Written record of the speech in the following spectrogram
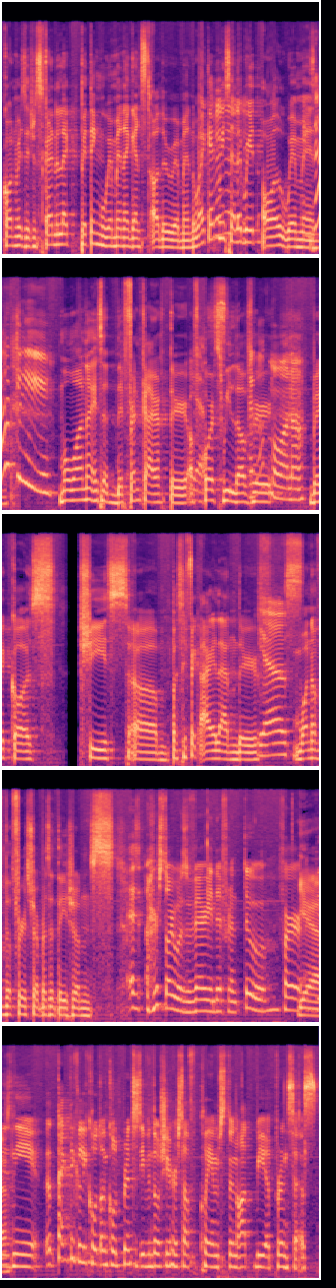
conversation is kind of like pitting women against other women. Why can't we celebrate all women? Mm. Exactly. Moana is a different character. Of Yes. course, we love I her love Moana. because she's um, Pacific Islander. Yes. One of the first representations. Her story was very different too for Yeah. Disney, uh, technically quote unquote princess, even though she herself claims to not be a princess.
